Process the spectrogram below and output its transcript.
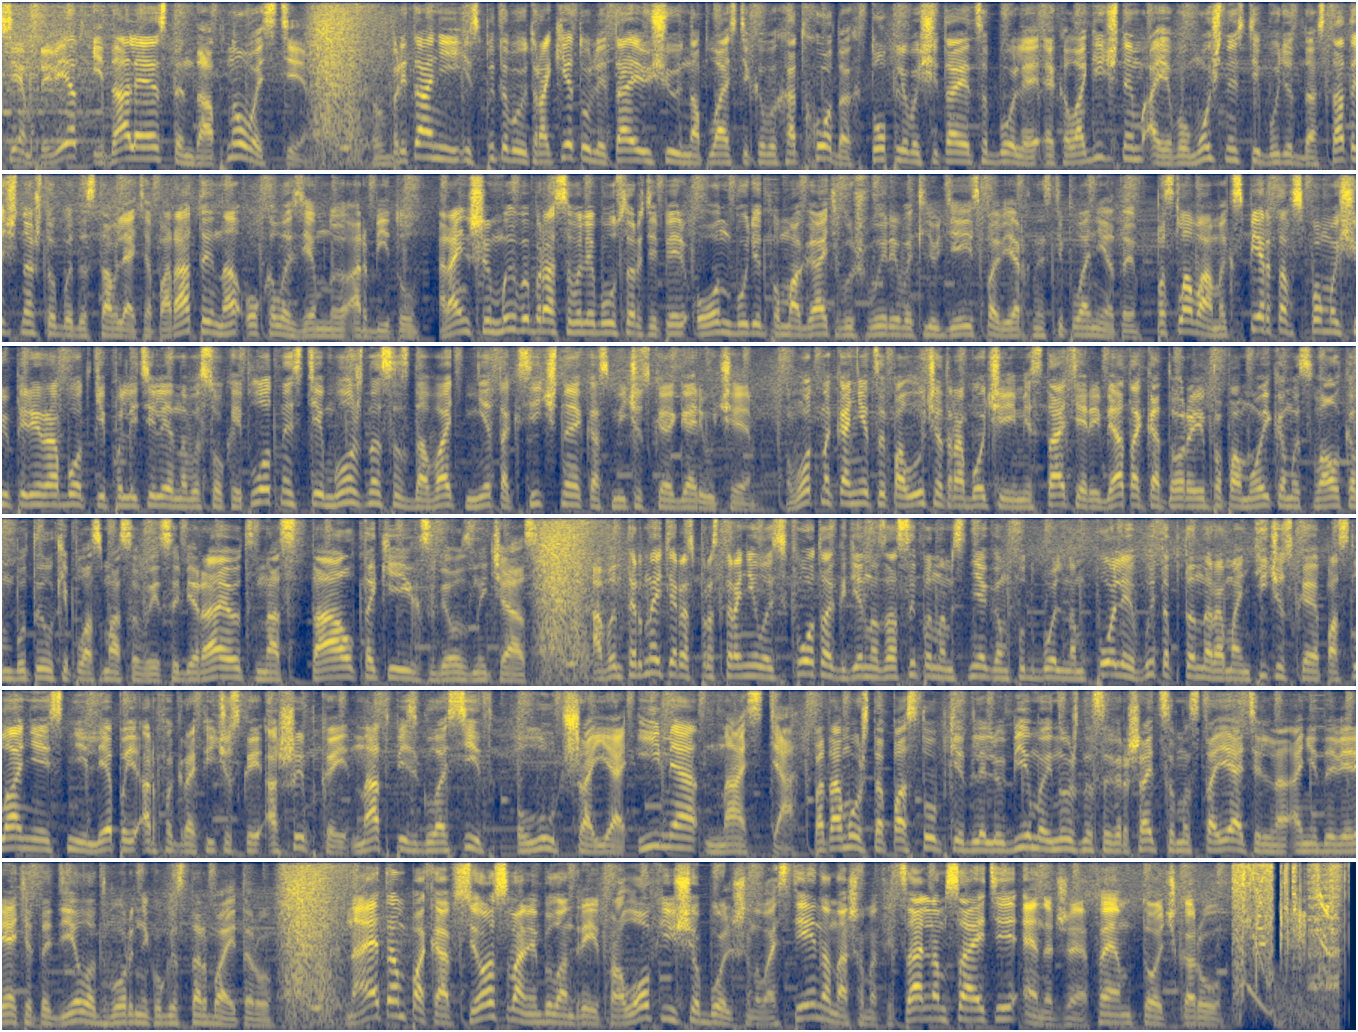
Всем привет и далее стендап новости. В Британии испытывают ракету, летающую на пластиковых отходах. Топливо считается более экологичным, а его мощности будет достаточно, чтобы доставлять аппараты на околоземную орбиту. Раньше мы выбрасывали мусор, теперь он будет помогать вышвыривать людей с поверхности планеты. По словам экспертов, с помощью переработки полиэтилена высокой плотности можно создавать нетоксичное космическое горючее. Вот наконец и получат рабочие места те ребята, которые по помойкам и свалкам бутылки пластмассовые собирают. Настал таки их звездный час. А в интернете распространилось фото, где на засыпанном снегом футбольном поле вытоптано романтическое послание с нелепой орфографической ошибкой. Надпись гласит «Лучшая имя Настя». Потому что поступки для любимой нужно совершать самостоятельно, а не доверять это дело дворнику-гастарбайтеру. На этом пока все. С вами был Андрей Фролов. Еще больше новостей на нашем официальном сайте energyfm.ru.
